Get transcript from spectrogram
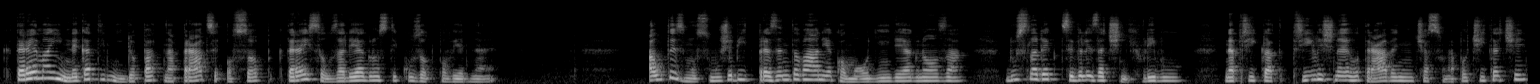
které mají negativní dopad na práci osob, které jsou za diagnostiku zodpovědné. Autismus může být prezentován jako módní diagnóza, důsledek civilizačních vlivů, například přílišného trávení času na počítači,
